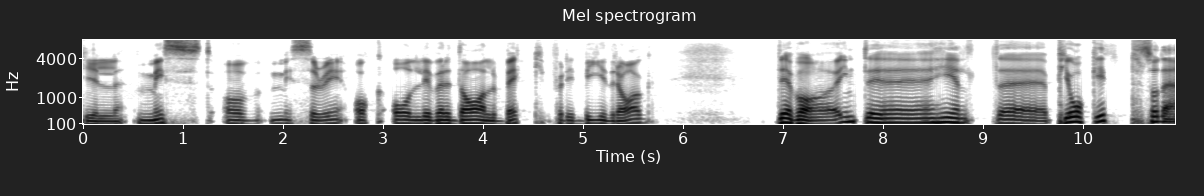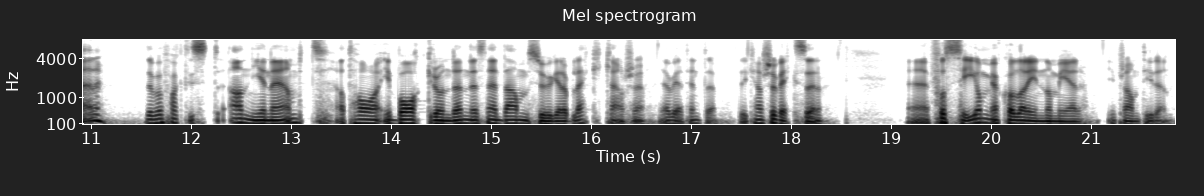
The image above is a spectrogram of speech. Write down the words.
Till Mist of Misery och Oliver Dahlbäck för ditt bidrag. Det var inte helt eh, pjåkigt sådär. Det var faktiskt angenämt att ha i bakgrunden en sån här dammsugarbläck kanske. Jag vet inte. Det kanske växer. Eh, får se om jag kollar in något mer i framtiden.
